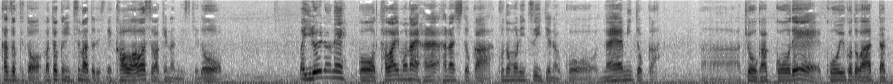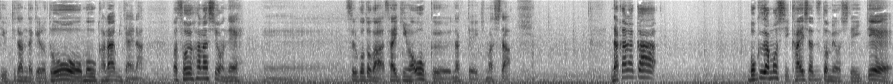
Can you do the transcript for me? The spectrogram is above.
家族と、まあ特に妻とですね、顔を合わすわけなんですけど、まあいろいろね、こう、たわいもない話とか、子供についてのこう、悩みとか、あ今日学校でこういうことがあったって言ってたんだけど、どう思うかなみたいな、まあそういう話をね、えー、することが最近は多くなってきました。なかなか僕がもし会社勤めをしていて、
